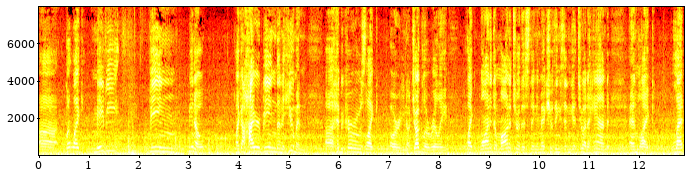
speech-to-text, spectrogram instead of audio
uh, but like maybe being, you know, like a higher being than a human, uh, Hebikura was like, or you know, Juggler really like wanted to monitor this thing and make sure things didn't get too out of hand, and like let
